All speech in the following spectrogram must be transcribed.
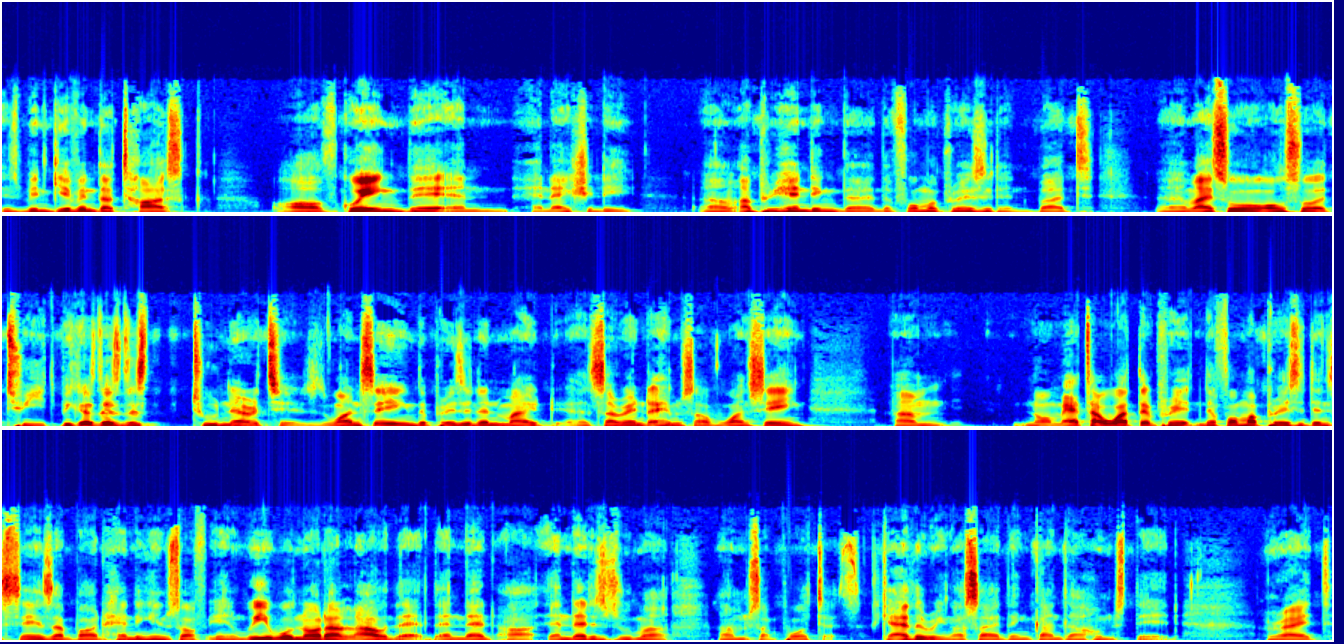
has been given the task of going there and and actually um, apprehending the the former president. But um, I saw also a tweet because there's this two narratives: one saying the president might uh, surrender himself, one saying. No matter what the pre- the former president says about handing himself in, we will not allow that. And that uh, and that is Zuma um, supporters gathering outside the Nkandla homestead, right?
